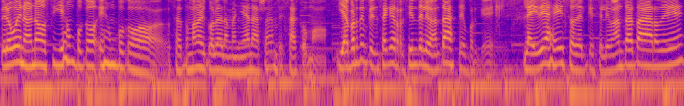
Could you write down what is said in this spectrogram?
pero bueno, no, sí, es un poco, es un poco, o sea, tomar alcohol a la mañana ya empezás como. Y aparte pensá que recién te levantaste, porque la idea es eso, del que se levanta tarde,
